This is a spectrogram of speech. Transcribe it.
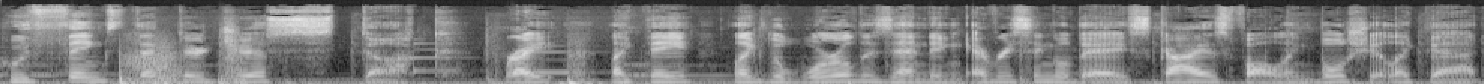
who thinks that they're just stuck, right? Like they like the world is ending every single day, sky is falling, bullshit like that,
